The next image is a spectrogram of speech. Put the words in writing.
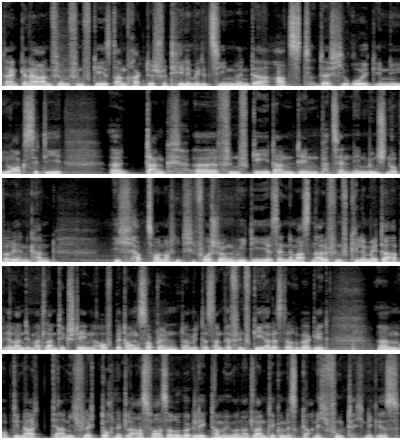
gerne heranführen. 5G ist dann praktisch für Telemedizin, wenn der Arzt, der Chirurg in New York City äh, dank äh, 5G dann den Patienten in München operieren kann. Ich habe zwar noch nicht die Vorstellung, wie die Sendemasten alle fünf Kilometer ab Irland im Atlantik stehen, auf Betonsockeln, damit das dann per 5G alles darüber geht. Ähm, ob die da nicht vielleicht doch eine Glasfaser rübergelegt haben über den Atlantik und es gar nicht Funktechnik ist.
